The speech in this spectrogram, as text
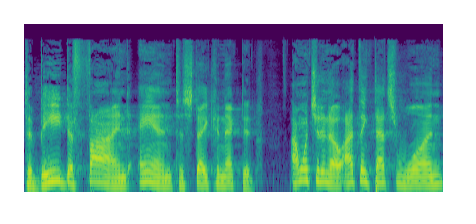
to be defined and to stay connected. I want you to know, I think that's one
